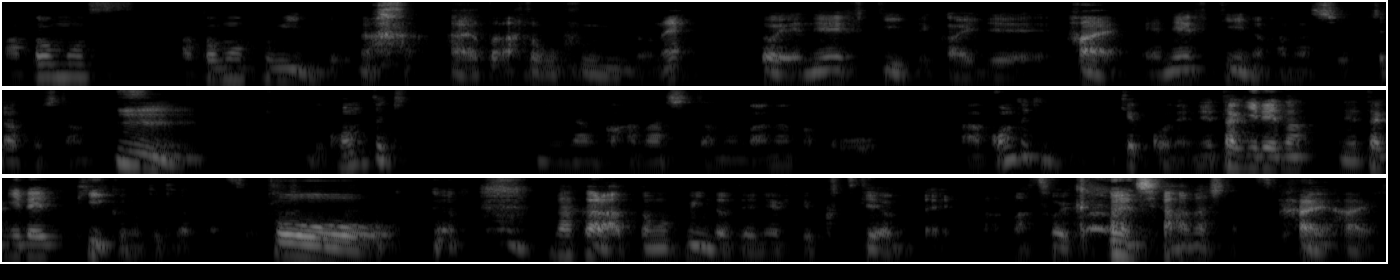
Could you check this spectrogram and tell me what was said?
アトモス、アトモフウィンドウ。はい、アトモフウィンドウね。と NFT って書いて、はい、NFT の話をちらっとしたんですよ。うん、で、この時になんか話したのが、なんかこう、あこの時結構ね、ネタ切れな、ネタ切れピークの時だったんですよ。お だからアットモフィンドと NFT くっつけようみたいな、まあそういう感じで話したんですけど。はいはい。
